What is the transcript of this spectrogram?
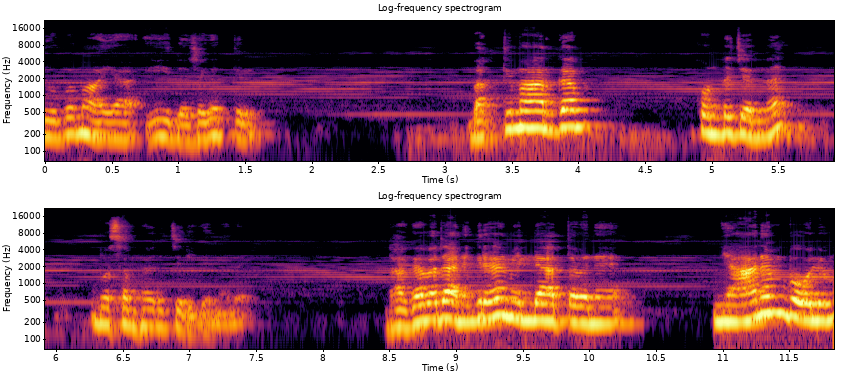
രൂപമായ ഈ ദശകത്തിൽ ഭക്തിമാർഗം കൊണ്ടു ചെന്ന് ഉപസംഹരിച്ചിരിക്കുന്നത്. ഭഗവത് അനുഗ്രഹമില്ലാത്തവന് ജ്ഞാനം പോലും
